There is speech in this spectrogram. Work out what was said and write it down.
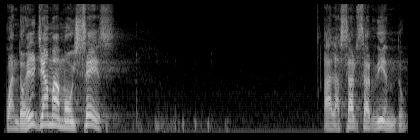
Cuando Él llama a Moisés a la salsa ardiendo,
